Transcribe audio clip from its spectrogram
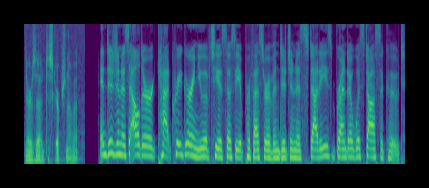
there's a description of it. Indigenous elder Kat Krieger and U of T Associate Professor of Indigenous Studies Brenda Wastasecoot.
